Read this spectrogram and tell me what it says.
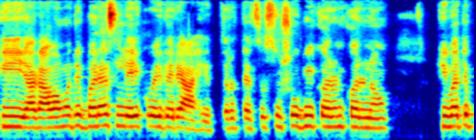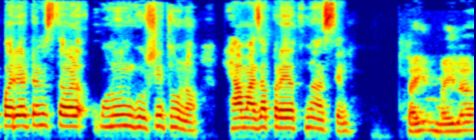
की या गावामध्ये बऱ्याच लेक वगैरे आहेत तर त्याचं सुशोभीकरण करणं किंवा ते पर्यटन स्थळ म्हणून घोषित होणं हा माझा प्रयत्न असेल. ताई महिला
